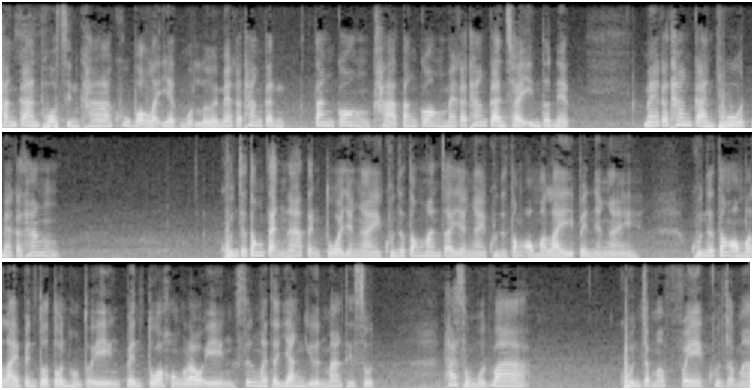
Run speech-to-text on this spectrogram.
ทั้งการโพสต์สินค้าครูบอกละเอียดหมดเลยแม้กระทั่งการตั้งกล้องขาตั้งกล้อง แม้กระทั่งการใช้อินเทอร์เน็ต แม้กระทั่งการพูด แม้กระทั่ง คุณจะต้องแต่งหน้าแต่งตัวยังไง คุณจะต้องมั่นใจยังไง คุณจะต้องออกมาไลฟ์เป็นยังไง คุณจะต้องออกมาไลฟ์เป็นตัวตนของตัวเอง เป็นตัวของเราเอง ซึ่งมันจะยั่งยืนมากที่สุด ถ้าสมมุติว่า คุณจะมาเฟกคุณจะมา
